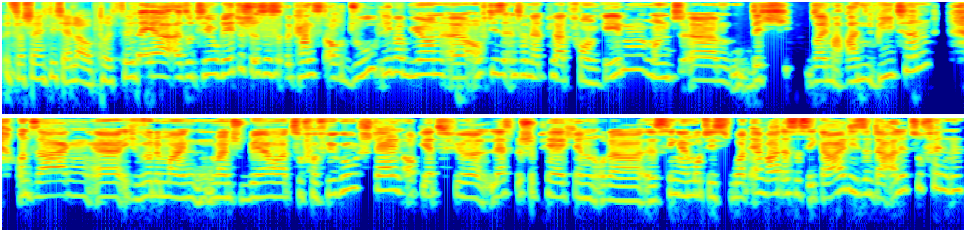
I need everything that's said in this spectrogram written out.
Ist wahrscheinlich nicht erlaubt, richtig? Naja, also theoretisch ist es, kannst auch du, lieber Björn, äh, auf diese Internetplattform geben und ähm, dich, sag ich mal, anbieten und sagen, äh, ich würde mein, mein Sperma zur Verfügung stellen, ob jetzt für lesbische Pärchen oder äh, Single-Muttis, whatever, das ist egal, die sind da alle zu finden.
